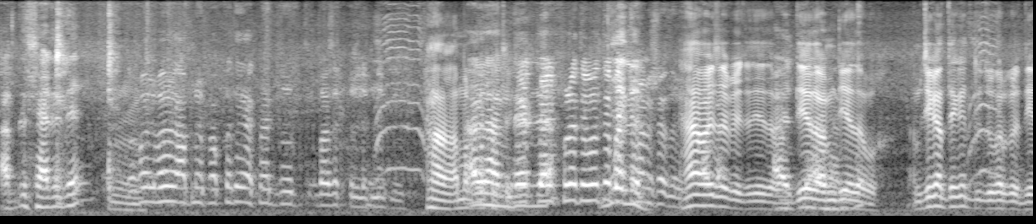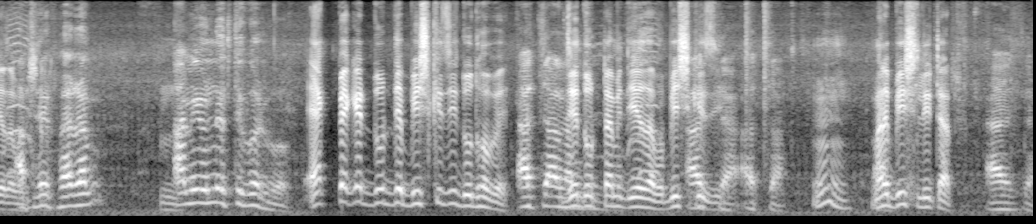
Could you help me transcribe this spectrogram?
আপনি দেন। আপনার পক্ষ থেকে এক দুধ বাজেট করলেন নাকি? হ্যাঁ আমার হ্যাঁ হয়ে যাবে দিয়ে দেবো দিয়ে দেবো আমি দিয়ে দেবো। আমি যেখান থেকে জোগাড় করে দিয়ে দেবো। আমি উন্নতি করব। এক প্যাকেট দুধ দিয়ে বিশ কেজি দুধ হবে। আচ্ছা যে দুধটা আমি দিয়ে যাব বিশ কেজি। আচ্ছা আচ্ছা। হুম মানে বিশ লিটার। আচ্ছা।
